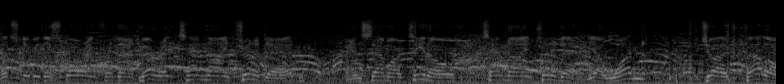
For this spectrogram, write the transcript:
Let's give you the scoring from that. Merrick, 10-9 Trinidad, and San Martino, 10-9 Trinidad. Yeah, one judge, Bello,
